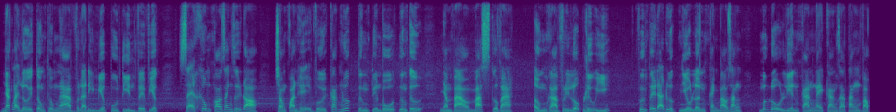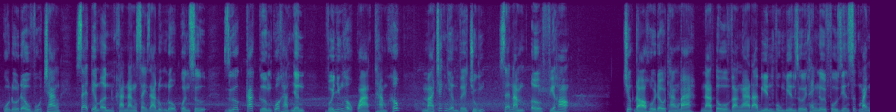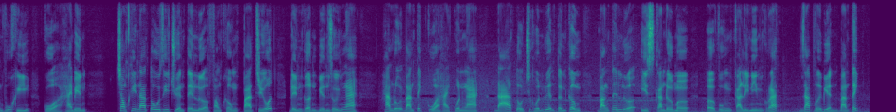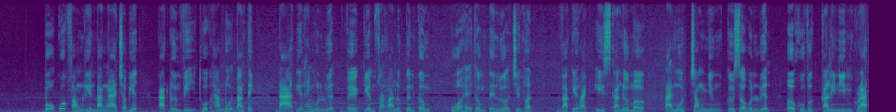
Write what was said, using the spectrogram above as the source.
Nhắc lại lời Tổng thống Nga Vladimir Putin về việc sẽ không có ranh giới đỏ trong quan hệ với các nước từng tuyên bố tương tự nhằm vào Moscow, ông Gavrilov lưu ý phương Tây đã được nhiều lần cảnh báo rằng mức độ liên can ngày càng gia tăng vào cuộc đối đầu vũ trang sẽ tiềm ẩn khả năng xảy ra đụng độ quân sự giữa các cường quốc hạt nhân với những hậu quả thảm khốc mà trách nhiệm về chúng sẽ nằm ở phía họ. Trước đó hồi đầu tháng 3, NATO và Nga đã biến vùng biên giới thành nơi phô diễn sức mạnh vũ khí của hai bên. Trong khi NATO di chuyển tên lửa phòng không Patriot đến gần biên giới Nga, hạm đội Baltic của Hải quân Nga đã tổ chức huấn luyện tấn công bằng tên lửa Iskander-M ở vùng Kaliningrad, giáp với biển Baltic. Bộ Quốc phòng Liên bang Nga cho biết các đơn vị thuộc hạm đội Baltic đã tiến hành huấn luyện về kiểm soát hỏa lực tấn công của hệ thống tên lửa chiến thuật và kế hoạch Iskander-M tại một trong những cơ sở huấn luyện ở khu vực Kaliningrad.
